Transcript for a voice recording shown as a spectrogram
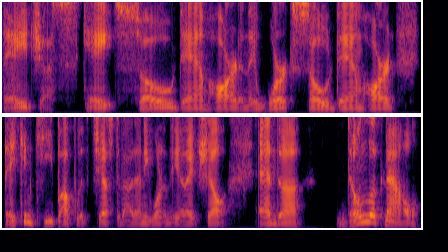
they just skate so damn hard and they work so damn hard. They can keep up with just about anyone in the NHL. And uh, don't look now.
